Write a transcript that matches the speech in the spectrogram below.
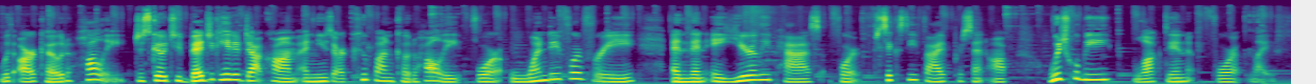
with our code HOLLY. Just go to beducated.com and use our coupon code HOLLY for one day for free and then a yearly pass for 65% off, which will be locked in for life.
